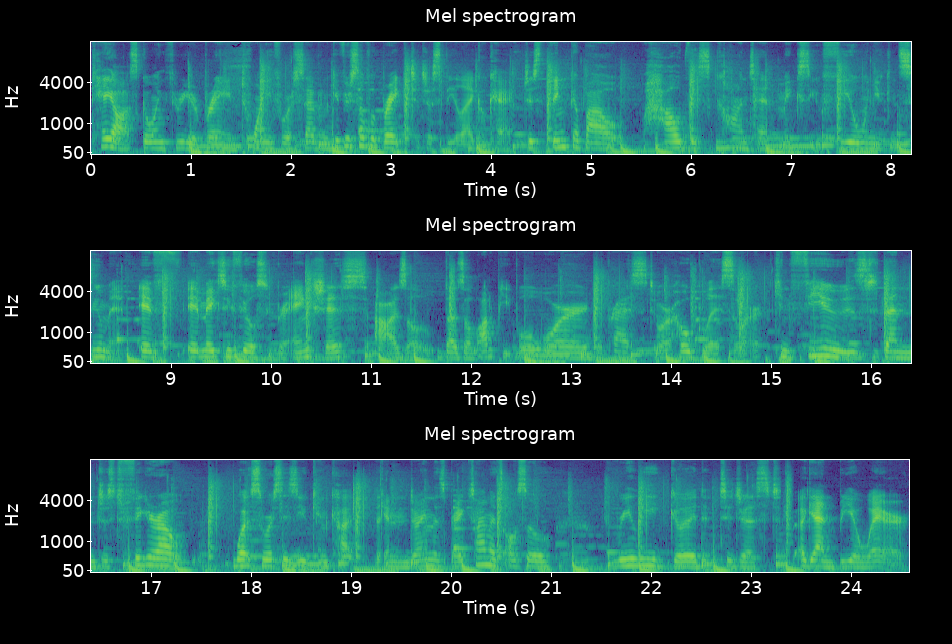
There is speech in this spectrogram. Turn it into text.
chaos going through your brain 24 7 give yourself a break to just be like okay just think about how this content makes you feel when you consume it. If it makes you feel super anxious as a, does a lot of people or depressed or hopeless or confused then just figure out what sources you can cut. And during this break time it's also really good to just, again, be aware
